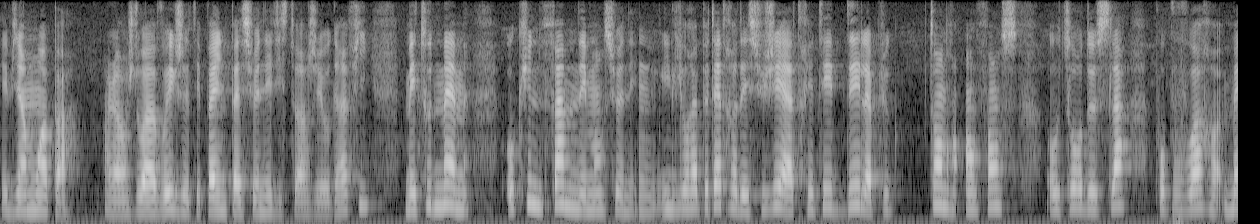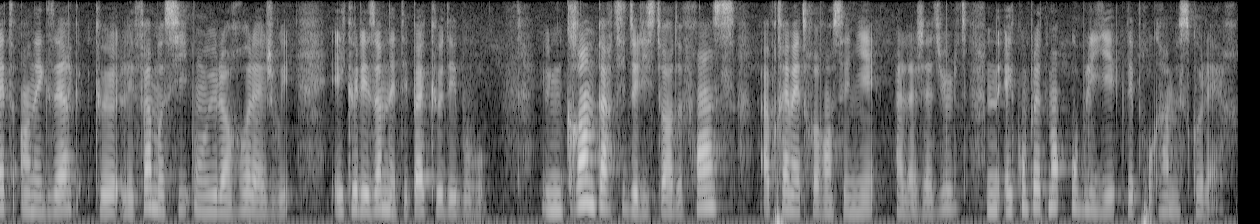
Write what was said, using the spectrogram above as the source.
Eh bien, moi pas. Alors, je dois avouer que je n'étais pas une passionnée d'histoire-géographie, mais tout de même, aucune femme n'est mentionnée. Il y aurait peut-être des sujets à traiter dès la plus tendre enfance autour de cela pour pouvoir mettre en exergue que les femmes aussi ont eu leur rôle à jouer et que les hommes n'étaient pas que des bourreaux. Une grande partie de l'histoire de France, après m'être renseignée à l'âge adulte, est complètement oubliée des programmes scolaires.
